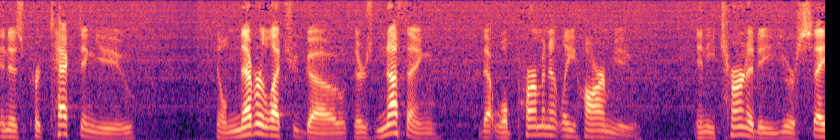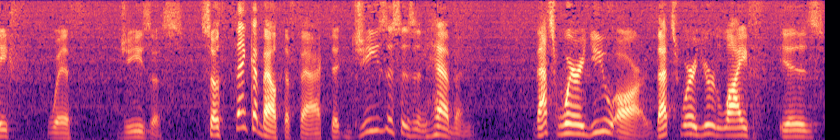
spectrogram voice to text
and is protecting you. He'll never let you go. There's nothing that will permanently harm you. In eternity, you're safe with Jesus. So think about the fact that Jesus is in heaven. That's where you are. That's where your life is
